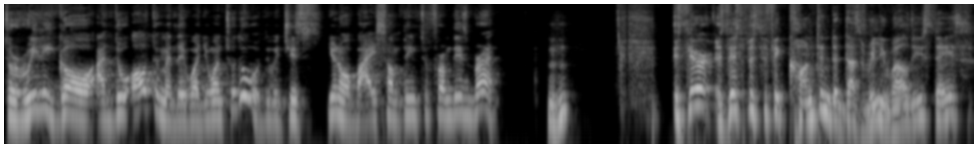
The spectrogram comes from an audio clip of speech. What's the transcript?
to really go and do ultimately what you want to do, which is, you know, buy something to, from this brand. Mm-hmm. Is there is there specific content that does really well these days?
